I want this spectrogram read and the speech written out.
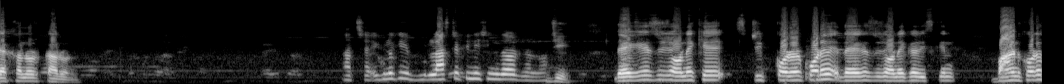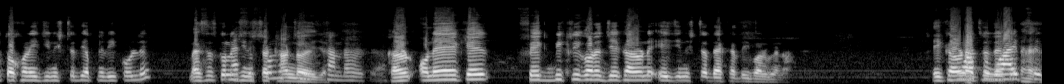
দেখানোর কারণ। আচ্ছা এগুলো কি লাস্টে ফিনিশিং দেওয়ার জন্য? জি। দেখা গেছে যে অনেকে স্ট্রিপ করার পরে দেখা গেছে যে অনেকের স্কিন বার্ন করে তখন এই জিনিসটা দিয়ে আপনি ই করলে মেসেজ করলে জিনিসটা ঠান্ডা হয়ে যায়। ঠান্ডা হয়ে যায়। কারণ অনেকে ফেক বিক্রি করে যে কারণে এই জিনিসটা দেখাতেই পারবে না। এই কারণে আপনাদের ওয়াইপস হ্যাঁ,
